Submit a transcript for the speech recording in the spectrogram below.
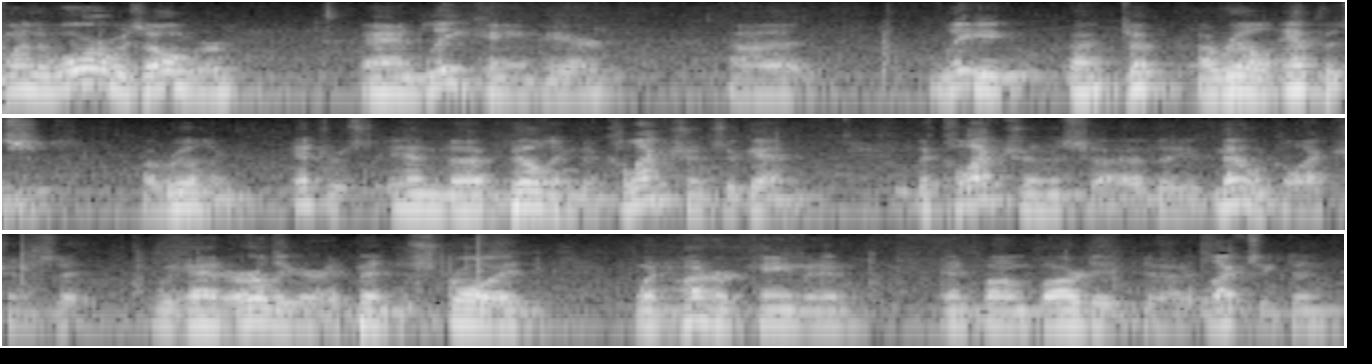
when the war was over, and Lee came here, uh, Lee uh, took a real emphasis, a real interest in uh, building the collections again. The collections, uh, the mineral collections that we had earlier had been destroyed when Hunter came in and bombarded uh, Lexington.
